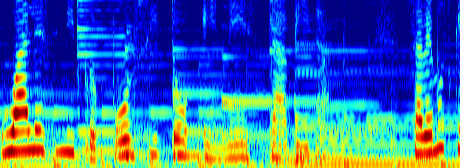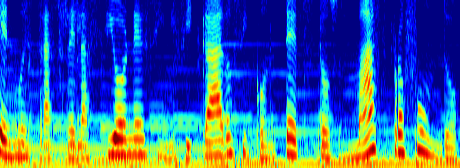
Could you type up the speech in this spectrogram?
¿Cuál es mi propósito en esta vida? Sabemos que nuestras relaciones, significados y contextos más profundos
